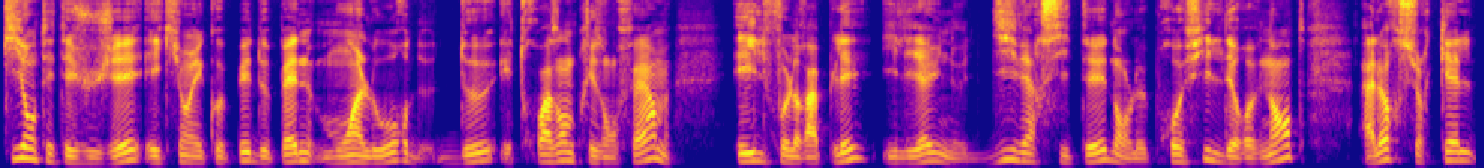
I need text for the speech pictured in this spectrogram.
qui ont été jugées et qui ont écopé de peines moins lourdes, deux et trois ans de prison ferme. Et il faut le rappeler, il y a une diversité dans le profil des revenantes. Alors sur quels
